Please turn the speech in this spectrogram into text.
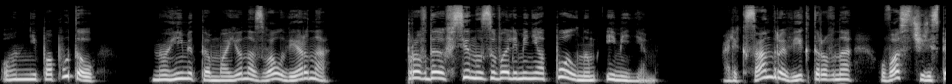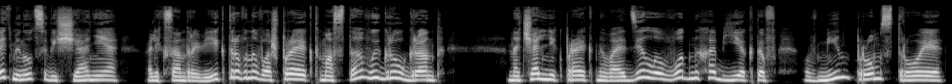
Он не попутал? Но имя-то мое назвал верно». Правда, все называли меня полным именем. Александра Викторовна, у вас через пять минут совещания. Александра Викторовна, ваш проект моста выиграл грант. Начальник проектного отдела водных объектов в Минпромстрое,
